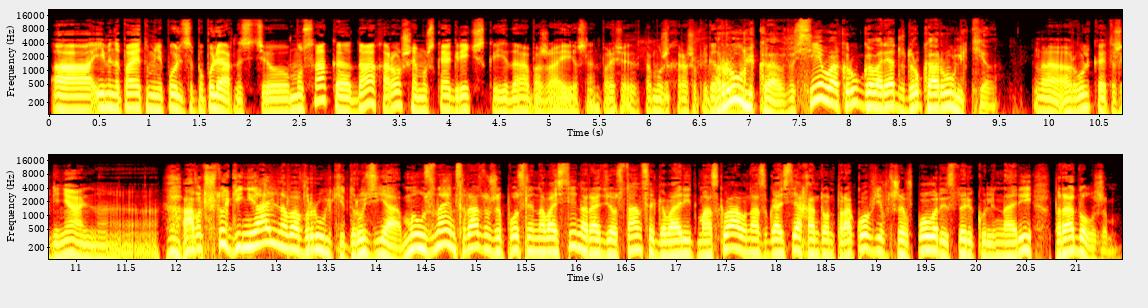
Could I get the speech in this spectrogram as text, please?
А, именно поэтому не пользуется популярностью. Мусака, да, хорошая мужская греческая еда, обожаю, если она к тому же хорошо приготовлена. Рулька. Все вокруг говорят вдруг о рульке. Рулька, это же гениально. А вот что гениального в рульке, друзья, мы узнаем сразу же после новостей на радиостанции «Говорит Москва». У нас в гостях Антон Прокофьев, шеф-повар, историк кулинарии. Продолжим.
